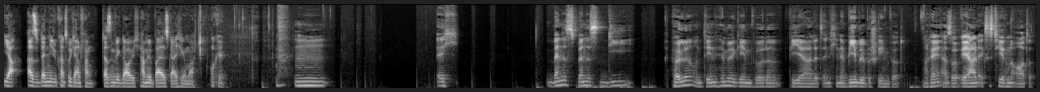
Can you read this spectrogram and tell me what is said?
ja, also Danny, du kannst ruhig anfangen. Da sind wir, glaube ich, haben wir beides gleiche gemacht. Okay. Mm, ich, wenn es, wenn es die Hölle und den Himmel geben würde, wie er letztendlich in der Bibel beschrieben wird. Okay, also real existierende Orte.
